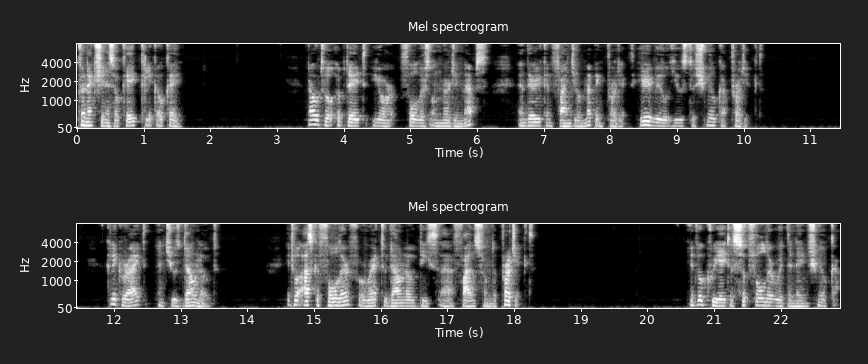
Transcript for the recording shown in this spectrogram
connection is OK, click OK. Now it will update your folders on Mergin Maps and there you can find your mapping project. Here we will use the Schmilka project. Click right and choose download. It will ask a folder for where to download these uh, files from the project. It will create a subfolder with the name Schmilka.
